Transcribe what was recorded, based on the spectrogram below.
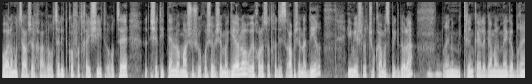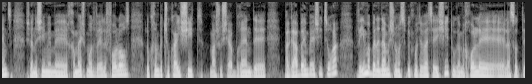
או על המוצר שלך, ורוצה לתקוף אותך אישית, ורוצה שתיתן לו משהו שהוא חושב שמגיע לו, הוא יכול לעשות לך disruption אדיר, אם יש לו תשוקה מספיק גדולה. ראינו מקרים כאלה גם על mega brands, שאנשים עם 500 ו-1,000 followers לוקחים בתשוקה אישית, משהו שהברנד אה, פגע בהם באיזושהי צורה, ואם הבן אדם יש לו מספיק מוטיבציה אישית, הוא גם יכול uh, לעשות uh,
